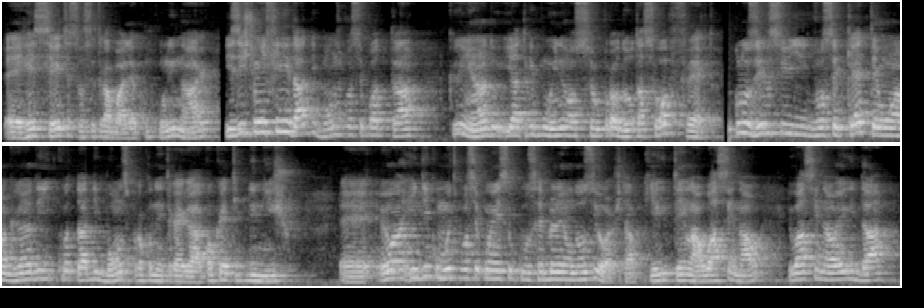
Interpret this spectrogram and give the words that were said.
é, receitas se você trabalha com culinária. Existe uma infinidade de bônus que você pode estar criando e atribuindo ao seu produto, à sua oferta. Inclusive, se você quer ter uma grande quantidade de bônus para poder entregar qualquer tipo de nicho, é, eu indico muito que você conheça o curso Rebelião 12 Horas, tá? porque ele tem lá o Arsenal, e o Arsenal ele dá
